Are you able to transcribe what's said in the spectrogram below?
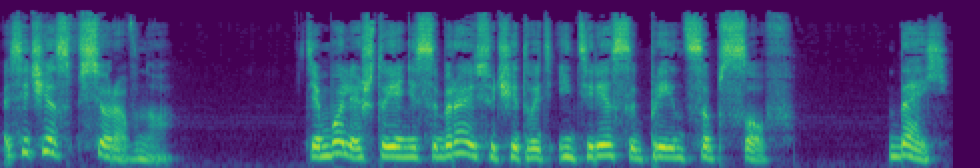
А сейчас все равно. Тем более, что я не собираюсь учитывать интересы принца псов. Дай.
